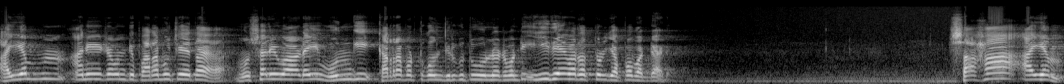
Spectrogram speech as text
అయం అనేటువంటి పరము చేత ముసలివాడై వంగి కర్ర పట్టుకొని తిరుగుతూ ఉన్నటువంటి ఈ దేవదత్తుడు చెప్పబడ్డాడు. సహా అయం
